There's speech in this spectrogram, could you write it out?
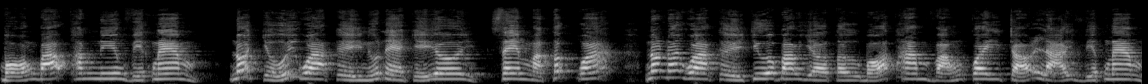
bọn báo thanh niên việt nam, nó chửi hoa kỳ nữa nè chị ơi. Xem mà tức quá nó nói Hoa Kỳ chưa bao giờ từ bỏ tham vọng quay trở lại Việt Nam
